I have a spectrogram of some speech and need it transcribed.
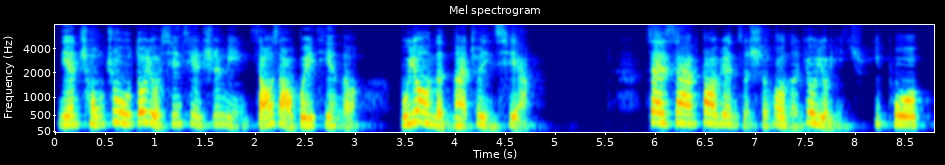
连重铸都有先见之明，早早归天了，不用忍耐这一切啊！”在在抱怨的时候呢，又有一一波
